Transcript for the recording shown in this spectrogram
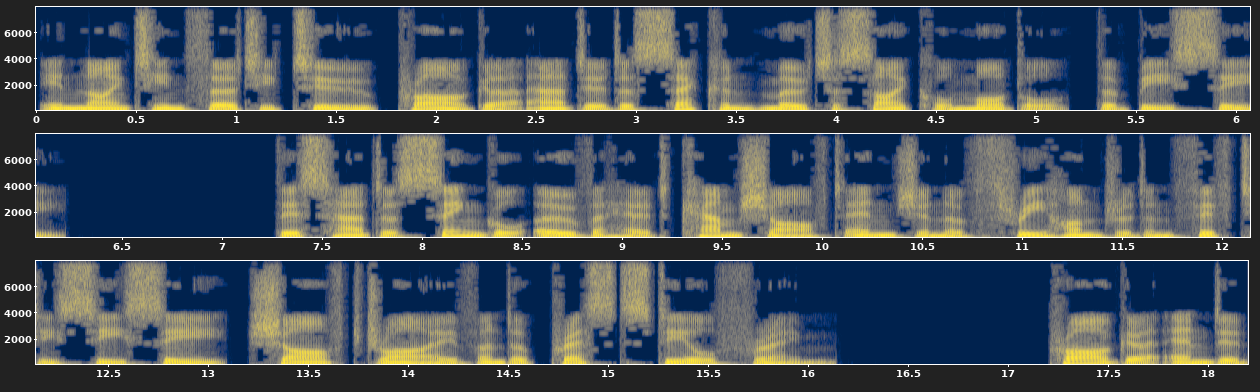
In 1932, Praga added a second motorcycle model, the BC. This had a single overhead camshaft engine of 350 cc, shaft drive and a pressed steel frame. Praga ended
